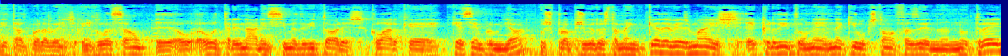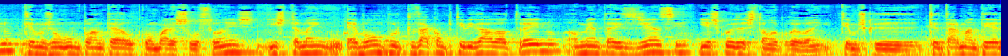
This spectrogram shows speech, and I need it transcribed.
e está de parabéns. Em relação eh, ao, ao, treinar em cima de vitórias, claro que é, que é sempre melhor. Os próprios jogadores também cada vez mais acreditam naquilo que estão a fazer no, no treino. Temos um, um, plantel com várias soluções. Isto também é bom porque dá competitividade ao treino, aumenta a exigência e as coisas estão a correr bem. Temos que tentar manter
